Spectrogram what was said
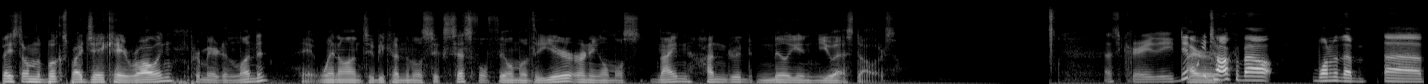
based on the books by J.K. Rowling, premiered in London. It went on to become the most successful film of the year, earning almost 900 million U.S. dollars. That's crazy. Didn't I we talk about one of the uh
